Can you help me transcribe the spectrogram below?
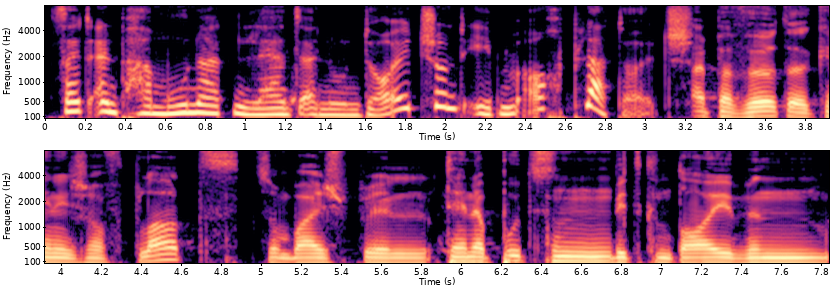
Seit ein paar Monaten lernt er nun Deutsch und eben auch Plattdeutsch. Ein paar Wörter kenne ich auf Platt, zum Beispiel Zähne putzen, bisschen täuben,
